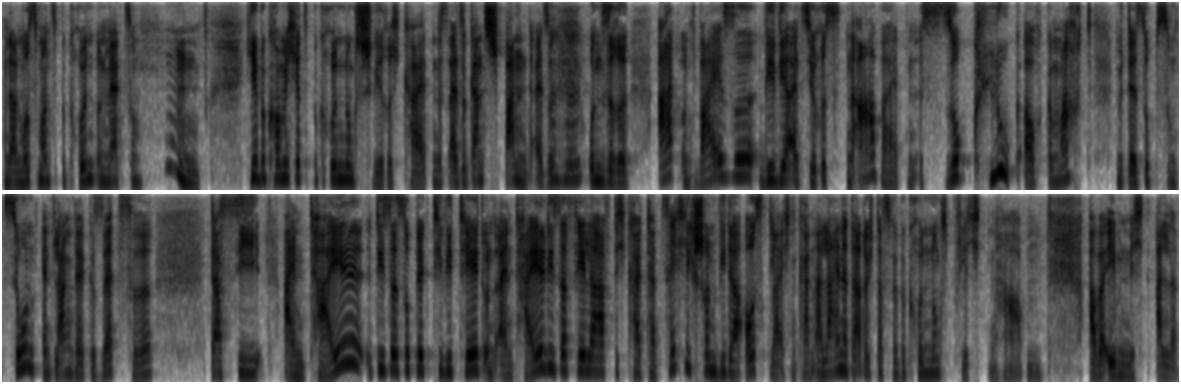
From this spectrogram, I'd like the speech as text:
Und dann muss man es begründen und merkt so, hm, hier bekomme ich jetzt Begründungsschwierigkeiten. Das ist also ganz spannend. Also mhm. unsere Art und Weise, wie wir als Juristen arbeiten, ist so klug auch gemacht mit der Subsumption entlang der Gesetze, dass sie einen Teil dieser Subjektivität und einen Teil dieser Fehlerhaftigkeit tatsächlich schon wieder ausgleichen kann. Alleine dadurch, dass wir Begründungspflichten haben. Aber eben nicht alle.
